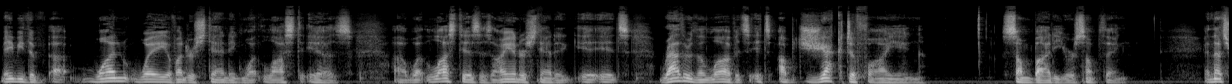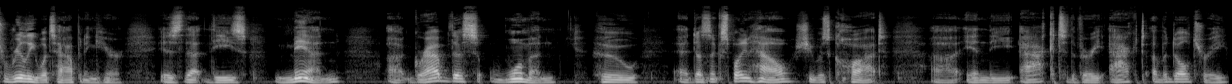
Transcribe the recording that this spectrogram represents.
maybe the uh, one way of understanding what lust is. Uh, what lust is, as I understand it, it's rather than love, it's it's objectifying somebody or something. And that's really what's happening here is that these men uh, grab this woman who uh, doesn't explain how she was caught uh, in the act, the very act of adultery.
